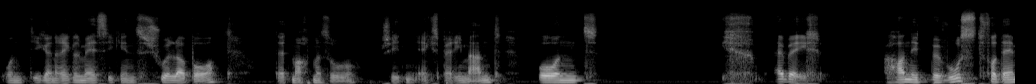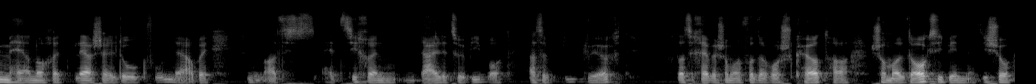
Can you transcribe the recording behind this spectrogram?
Und die gehen regelmäßig ins Schullabor. Dort macht man so verschiedene Experimente. Und ich, eben, ich habe nicht bewusst von dem her noch eine Lehrstelle hier gefunden, aber ich nehme an, es hat sicher einen Teil dazu beigebracht, also beigewirkt, dass ich eben schon mal von der Roche gehört habe, schon mal da bin. Es ist schon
